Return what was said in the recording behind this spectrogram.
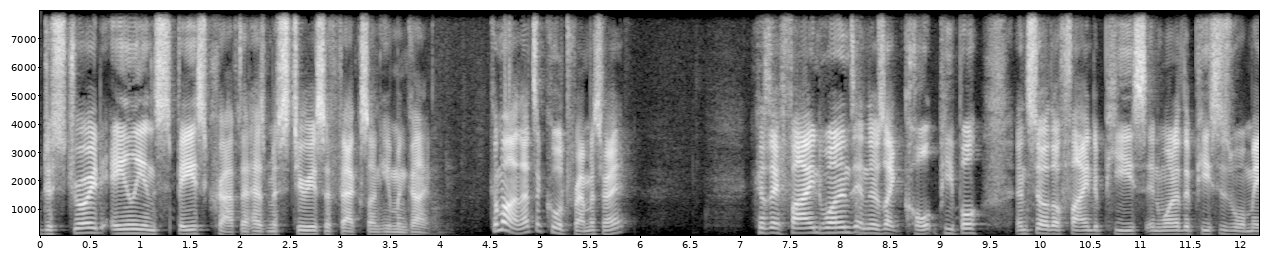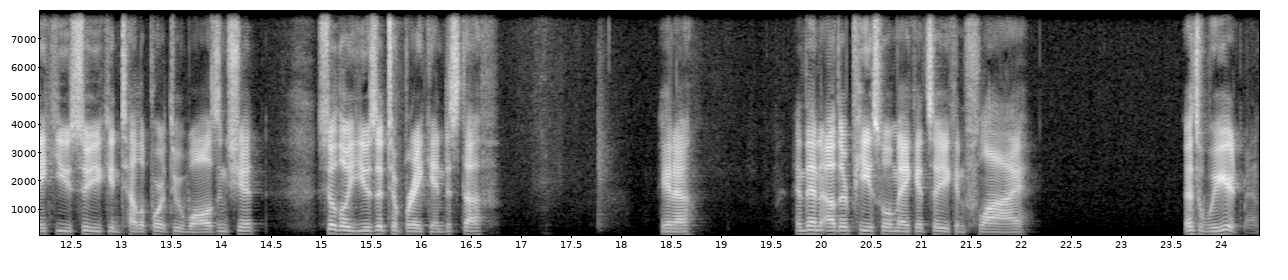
destroyed alien spacecraft that has mysterious effects on humankind. Come on, that's a cool premise, right? Because they find ones and there's like cult people, and so they'll find a piece, and one of the pieces will make you so you can teleport through walls and shit. So they'll use it to break into stuff. You know? and then other piece will make it so you can fly. That's weird, man.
